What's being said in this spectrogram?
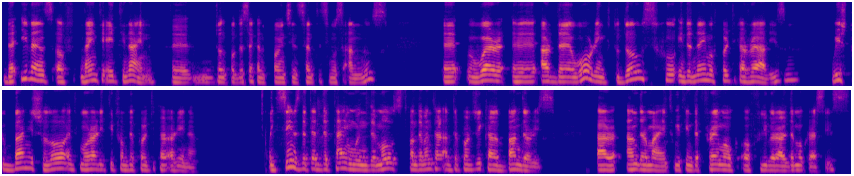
The events of 1989, uh, John Paul II points in Centesimus Annus, uh, were, uh, are the warning to those who, in the name of political realism, wish to banish law and morality from the political arena. It seems that at the time when the most fundamental anthropological boundaries are undermined within the framework of liberal democracies.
